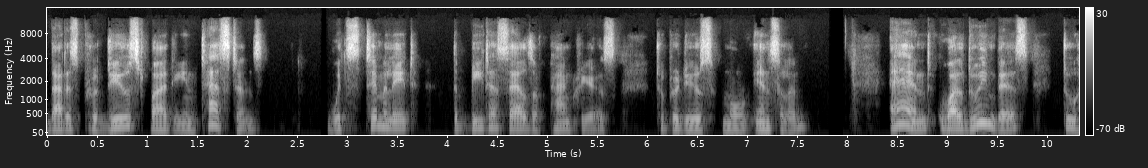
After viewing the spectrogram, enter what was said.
that is produced by the intestines, which stimulate the beta cells of pancreas to produce more insulin. And while doing this, to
